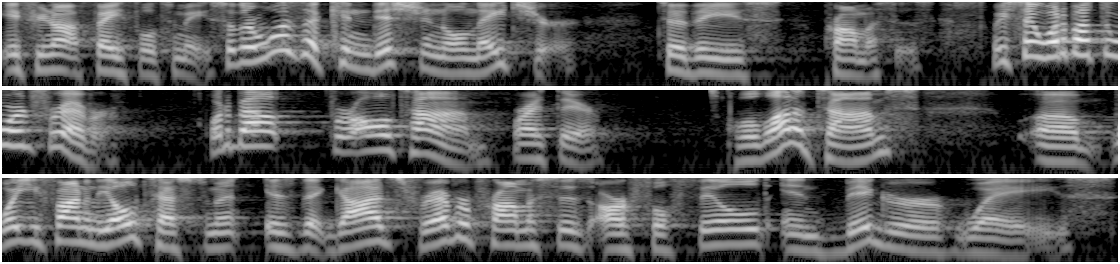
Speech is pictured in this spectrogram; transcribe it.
if you're not faithful to me. So there was a conditional nature to these promises. We say, what about the word forever? What about for all time right there? Well, a lot of times, uh, what you find in the Old Testament is that God's forever promises are fulfilled in bigger ways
